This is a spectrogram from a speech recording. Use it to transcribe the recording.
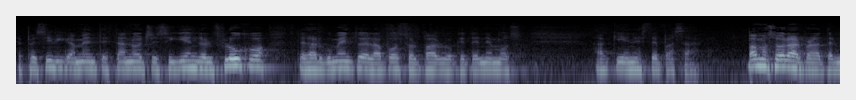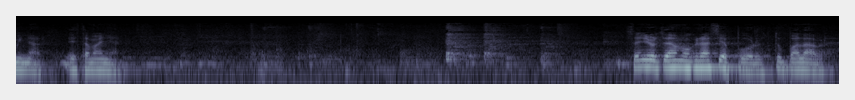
específicamente esta noche, siguiendo el flujo del argumento del apóstol Pablo que tenemos aquí en este pasaje. Vamos a orar para terminar esta mañana. Señor, te damos gracias por tu palabra.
